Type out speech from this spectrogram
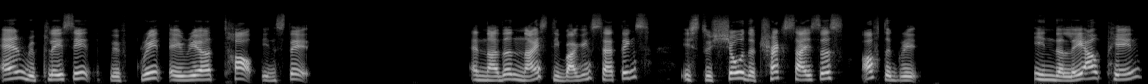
and replace it with grid area top instead. Another nice debugging settings is to show the track sizes of the grid. In the layout pane,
